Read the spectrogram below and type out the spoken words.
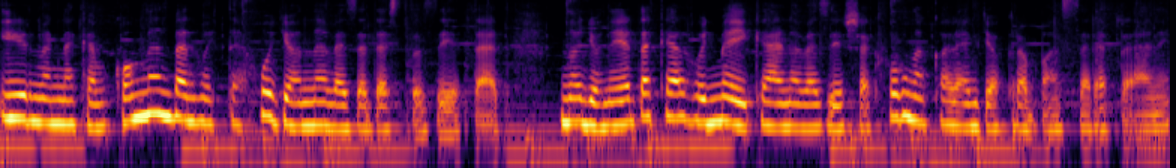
írd meg nekem kommentben, hogy te hogyan nevezed ezt az ételt. Nagyon érdekel, hogy melyik elnevezések fognak a leggyakrabban szerepelni.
